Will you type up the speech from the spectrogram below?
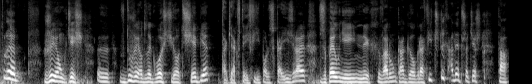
które żyją gdzieś y, w dużej odległości od siebie, tak jak w tej chwili Polska i Izrael, w zupełnie innych warunkach geograficznych, ale przecież ta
